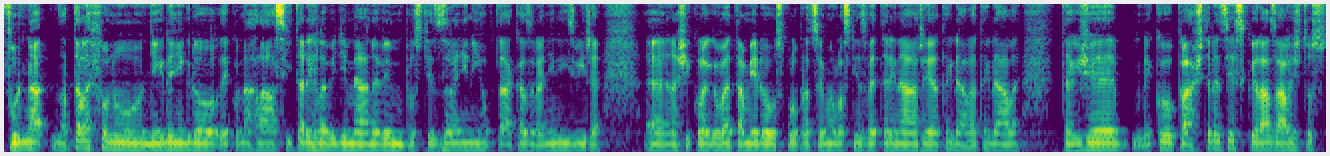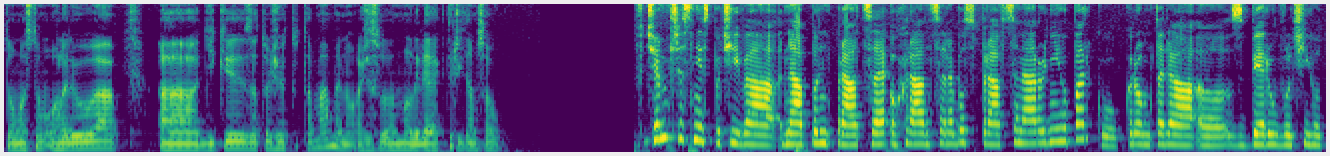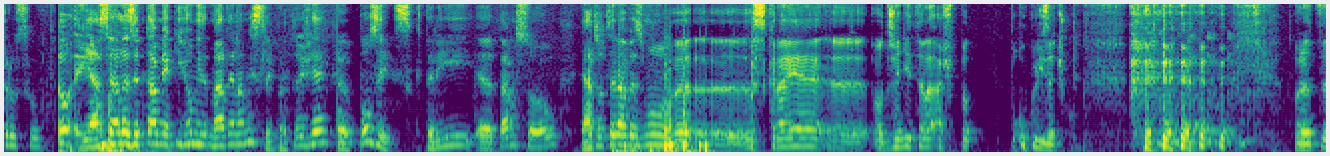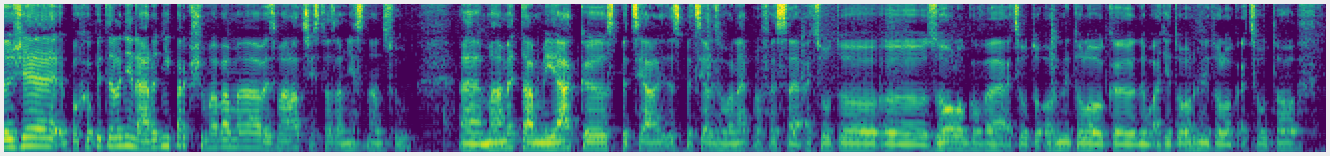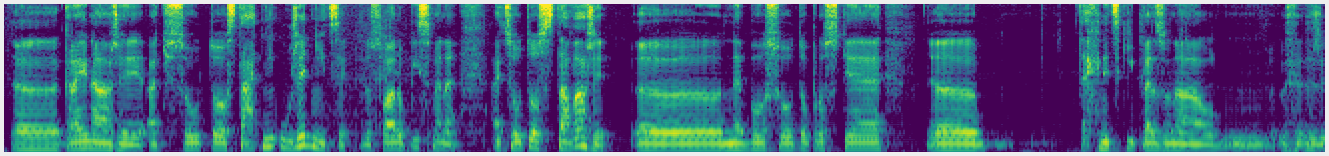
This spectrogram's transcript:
furt na, na telefonu někde někdo jako nahlásí, tadyhle vidím, já nevím, prostě zraněnýho ptáka, zraněný zvíře. E, naši kolegové tam jedou, spolupracujeme vlastně s veterináři a tak dále, a tak dále. Takže jako klášterec je skvělá záležitost v tomhle tom ohledu a, a díky za to, že to tam máme, no, a že jsou tam lidé, kteří tam jsou. V čem přesně spočívá náplň práce ochránce nebo správce Národního parku, krom teda uh, sběru vlčího trusu? No, já se ale zeptám, jakýho máte na mysli, protože eh, pozic, který uh, tam jsou, já to teda vezmu uh, z kraje uh, od ředitele až po, po uklízečku. protože pochopitelně Národní park Šumava má vezmála 300 zaměstnanců. Eh, máme tam jak specializované profese, ať jsou to eh, zoologové, ať jsou to ornitolog, eh, nebo ať je to ornitolog, ať jsou to krajináři, ať jsou to státní úředníci, doslova do písmene, ať jsou to stavaři, nebo jsou to prostě technický personál,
